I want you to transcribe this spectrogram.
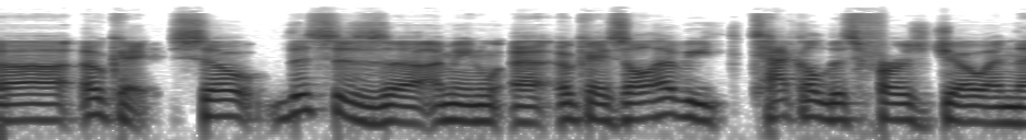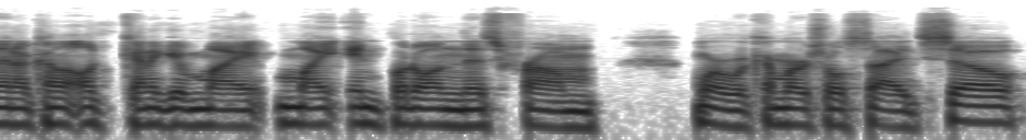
Uh, okay, so this is. Uh, I mean, uh, okay, so I'll have you tackle this first, Joe, and then I'll kind of, I'll kind of give my my input on this from more of a commercial side. So,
